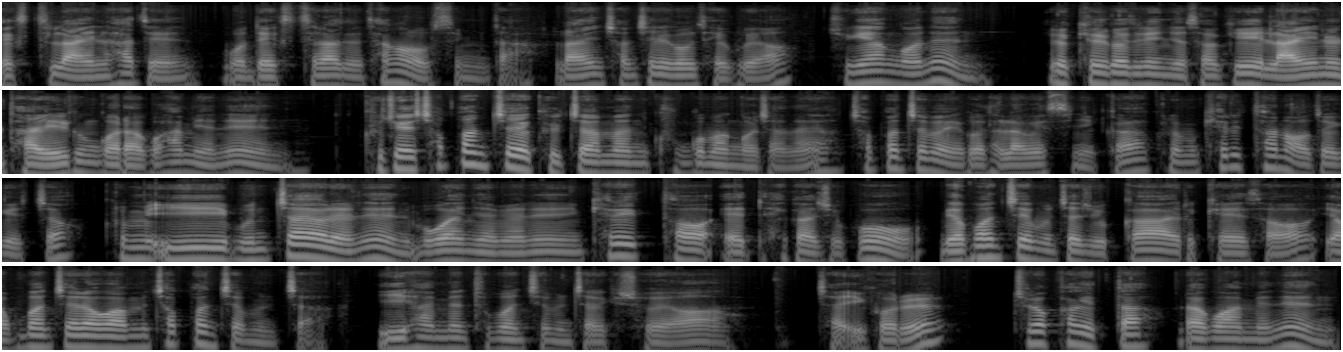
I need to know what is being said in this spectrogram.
넥스트 라인을 하든 뭐 넥스트를 하든 상관없습니다. 라인 전체 읽어도 되고요. 중요한 거는 이렇게 읽어드린 녀석이 라인을 다 읽은 거라고 하면은 그 중에 첫 번째 글자만 궁금한 거잖아요. 첫 번째만 읽어달라고 했으니까. 그러면 캐릭터는 얻어겠죠? 그러면 이 문자열에는 뭐가 있냐면은 캐릭터 앳 해가지고 몇 번째 문자 줄까? 이렇게 해서 0번째라고 하면 첫 번째 문자, 2 하면 두 번째 문자 이렇게 줘요. 자, 이거를 출력하겠다라고 하면은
